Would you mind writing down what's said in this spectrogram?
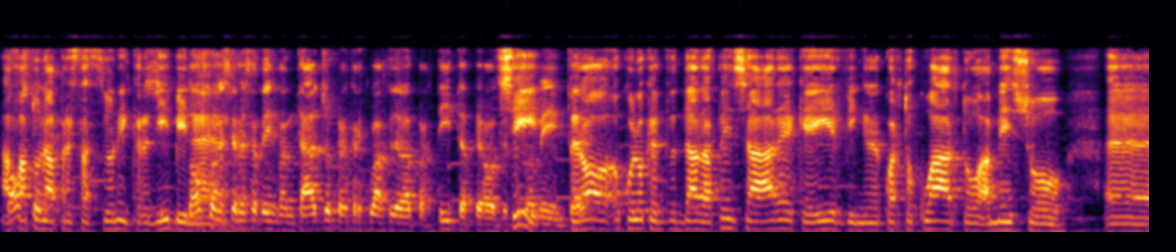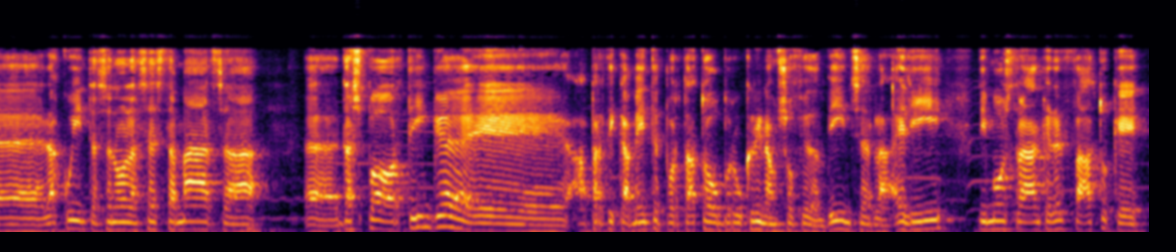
ha Boston- fatto una prestazione incredibile. Boston è sempre stata in vantaggio per tre quarti della partita però Sì, però quello che dà da pensare è che Irving nel quarto quarto ha messo eh, la quinta se non la sesta marcia eh, da Sporting e ha praticamente portato Brooklyn a un soffio da vincerla. E lì dimostra anche del fatto che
